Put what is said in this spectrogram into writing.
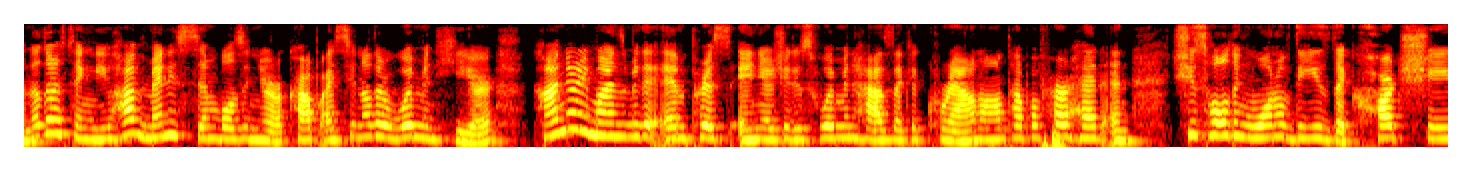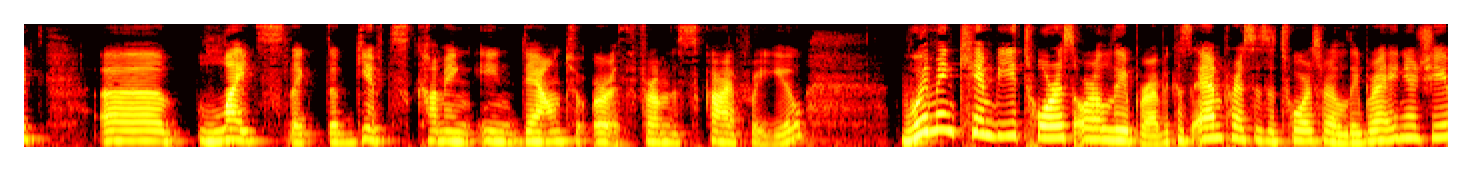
Another thing, you have many symbols in your cup. I see another woman here. Kind of reminds me the Empress energy. This woman has like a crown on top of her head and she's holding one of these like heart-shaped uh, lights, like the gifts coming in down to earth from the sky for you. Women can be Taurus or a Libra because Empress is a Taurus or a Libra energy.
